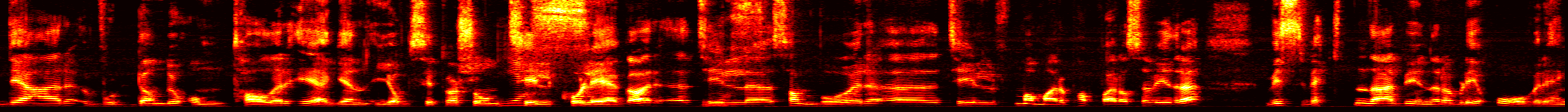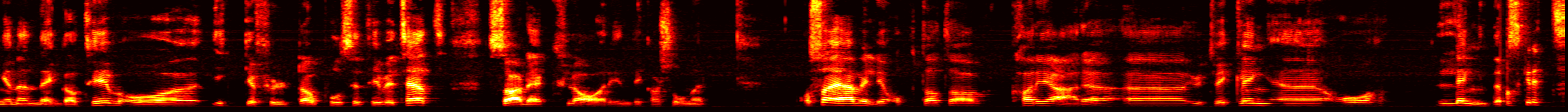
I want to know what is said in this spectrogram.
det er hvordan du omtaler egen jobbsituasjon yes. til kollegaer, eh, til yes. Eh, samboer, eh, til mammaer og pappaer osv. Hvis vekten der begynner å bli overhengende negativ og ikke fullt av positivitet, så er det klare indikasjoner. Og så er jeg veldig opptatt av karriereutvikling og lengde på skritt.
